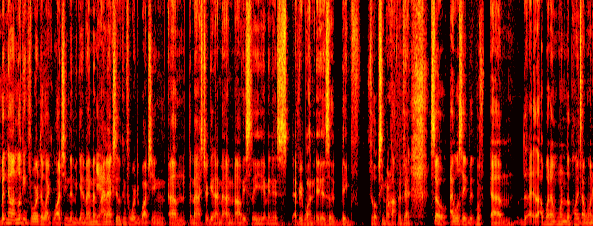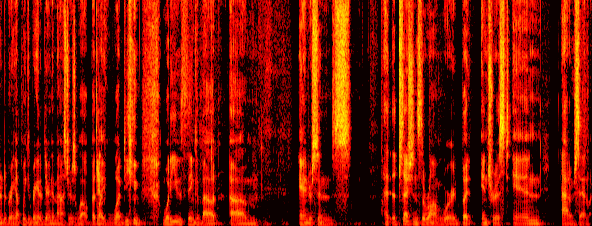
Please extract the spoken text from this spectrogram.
but no, I'm looking forward to like watching them again. I'm, I'm, Yeah. I'm actually looking forward to watching um, the Master again. I'm, I'm obviously, I mean, as everyone is a big Philip Seymour Hoffman fan. So I will say, but um, what I, one of the points I wanted to bring up, we can bring it up during the Master as well. But Yeah. like, what do you, what do you think about um, Anderson's obsession's the wrong word, but interest in Adam Sandler.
